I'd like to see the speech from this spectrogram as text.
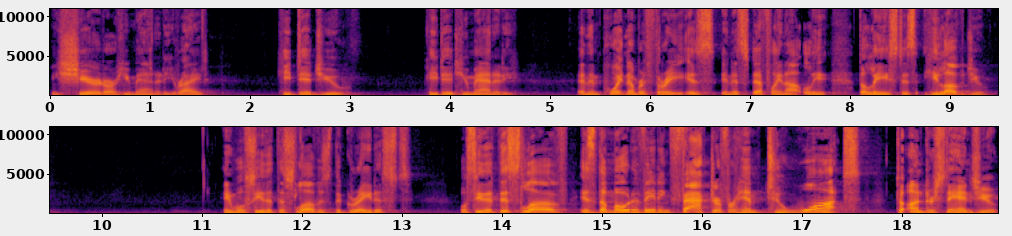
He shared our humanity, right? He did you, He did humanity. And then point number three is, and it's definitely not le- the least, is He loved you. And we'll see that this love is the greatest. We'll see that this love is the motivating factor for Him to want to understand you.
